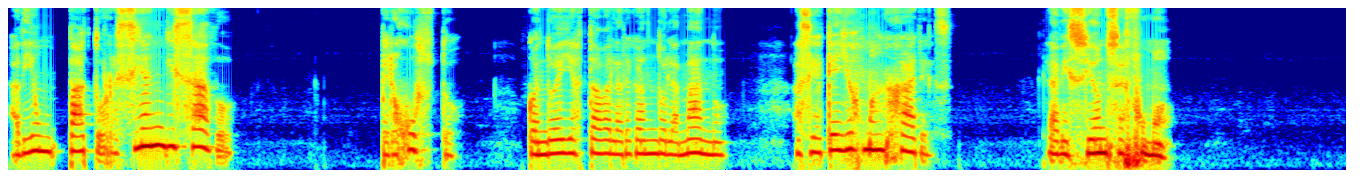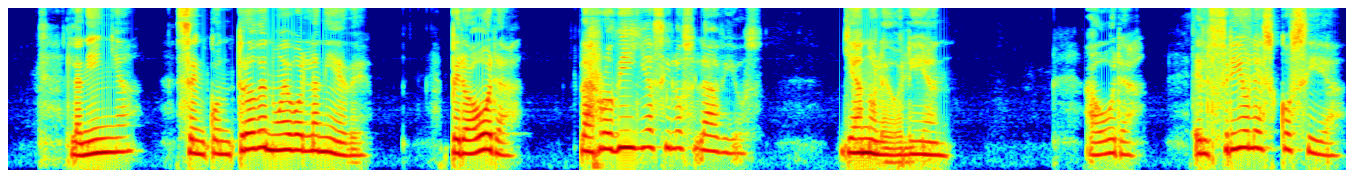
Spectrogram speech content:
había un pato recién guisado. Pero justo cuando ella estaba alargando la mano hacia aquellos manjares, la visión se fumó. La niña se encontró de nuevo en la nieve, pero ahora las rodillas y los labios ya no le dolían. Ahora el frío le escocía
